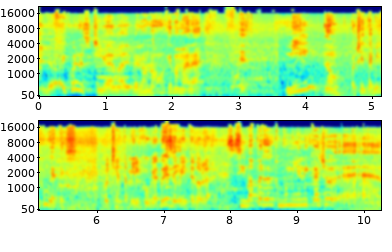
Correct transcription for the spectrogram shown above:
Y yo, Ay, cuál es su chingada madre, pero no, qué mamada. Eh, Mil, no, ochenta mil juguetes. 80 mil juguetes Fíjate. a 20 dólares. Si va a perder como un millón y cacho, eh,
